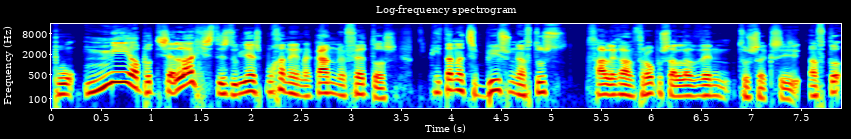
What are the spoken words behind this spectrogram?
που μία από τις ελάχιστες δουλειές που είχαν να κάνουν φέτος ήταν να τσιμπήσουν αυτούς, θα έλεγα ανθρώπους, αλλά δεν τους αξίζει. Αυτό,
